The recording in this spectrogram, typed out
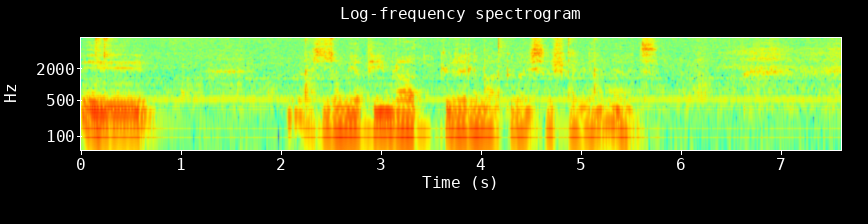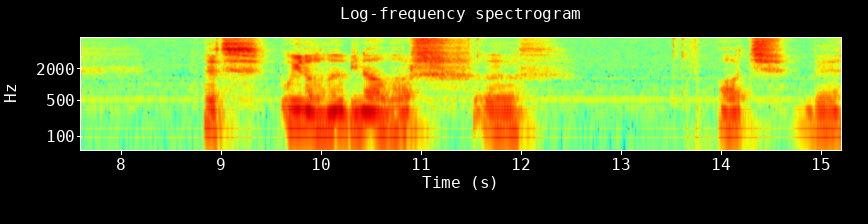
ee, zoom yapayım. Rahat görelim arkadaşlar şöyle. Evet. Evet. Oyun alanı, binalar, e, ağaç ve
